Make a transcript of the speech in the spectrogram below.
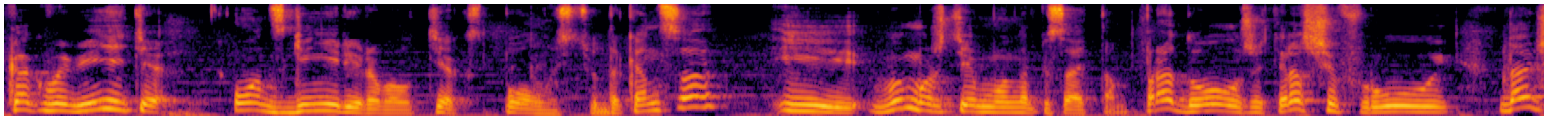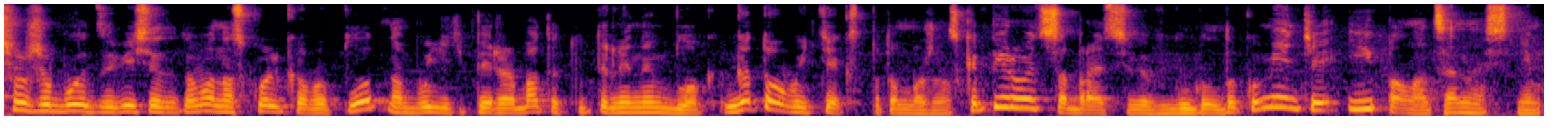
Как вы видите, он сгенерировал текст полностью до конца, и вы можете ему написать там продолжить, расшифруй. Дальше уже будет зависеть от того, насколько вы плотно будете перерабатывать тот или иной блок. Готовый текст потом можно скопировать, собрать себе в Google документе и полноценно с ним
